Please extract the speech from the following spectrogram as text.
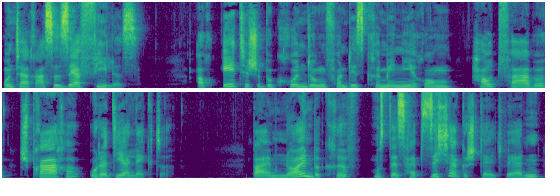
unter Rasse sehr vieles. Auch ethische Begründungen von Diskriminierung, Hautfarbe, Sprache oder Dialekte. Beim neuen Begriff muss deshalb sichergestellt werden,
